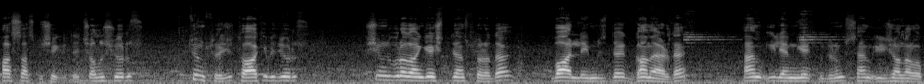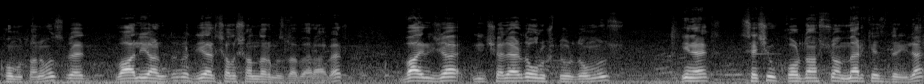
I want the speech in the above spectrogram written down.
hassas bir şekilde çalışıyoruz. Tüm süreci takip ediyoruz. Şimdi buradan geçtikten sonra da valiliğimizde Gamer'de hem İl Emniyet Müdürümüz hem İl Jandarma Komutanımız ve Vali Yardımcısı ve diğer çalışanlarımızla beraber ve ayrıca ilçelerde oluşturduğumuz yine seçim koordinasyon merkezleriyle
